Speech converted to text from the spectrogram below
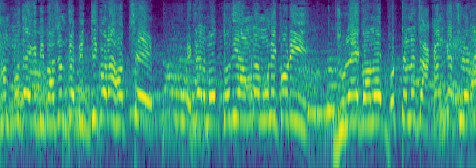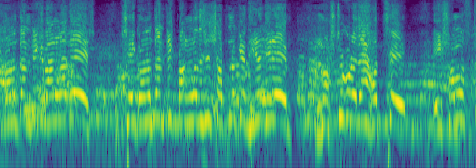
সাম্প্রদায়িক বিভাজনকে বৃদ্ধি করা হচ্ছে। এটার মধ্য দিয়ে আমরা মনে করি জুলাই গণ অভ্যুত্থানের যে আকাঙ্ক্ষা ছিল একটা গণতান্ত্রিক বাংলাদেশ, সেই গণতান্ত্রিক বাংলাদেশের স্বপ্নকে ধীরে ধীরে নষ্ট করে দেওয়া হচ্ছে। এই সমস্ত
